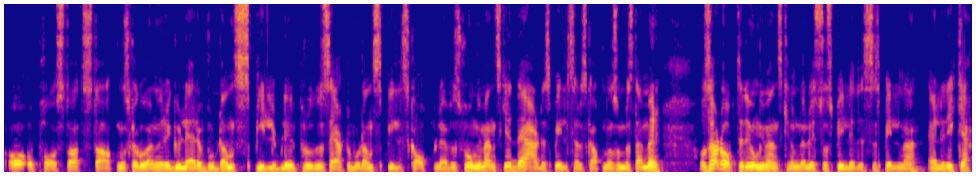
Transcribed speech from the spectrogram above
å, å, påstå at staten skal gå inn og regulere hvordan spill blir produsert og hvordan spill skal oppleves for unge mennesker. Det er det spillselskapene som bestemmer. Og så er det opp til de unge menneskene om de har lyst til å spille disse spillene eller ikke.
